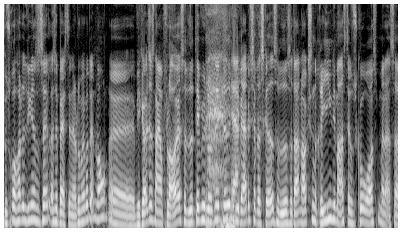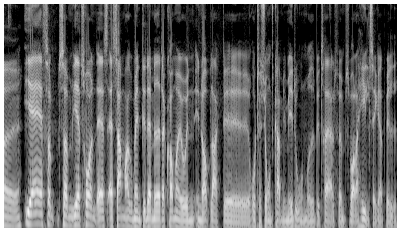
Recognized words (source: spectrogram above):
Du tror, holdet ligner sig selv, og Sebastian, er du med på den vogn? Øh, vi kan jo altid snakke om fløje og så videre. Det er vi jo lukket lidt ned, fordi Ja. Verbitz har været skadet og så videre, så der er nok sådan rimelig meget status quo også, men altså... Øh, Ja, som, som jeg tror er, er samme argument, det der med, at der kommer jo en, en oplagt øh, rotationskamp i midtugen mod B93, hvor der helt sikkert vil,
